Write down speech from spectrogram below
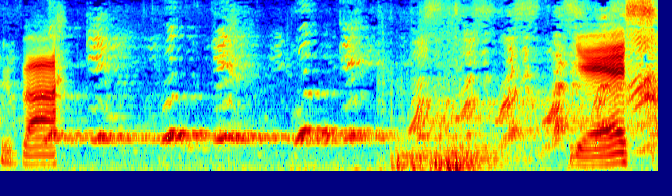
Hyvä. Yes.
